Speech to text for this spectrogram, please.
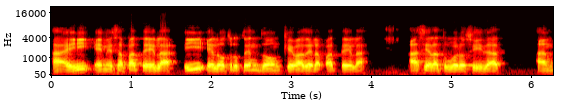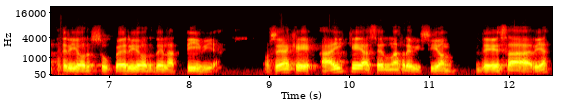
ahí en esa patela y el otro tendón que va de la patela hacia la tuberosidad anterior superior de la tibia. O sea que hay que hacer una revisión de esa área,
